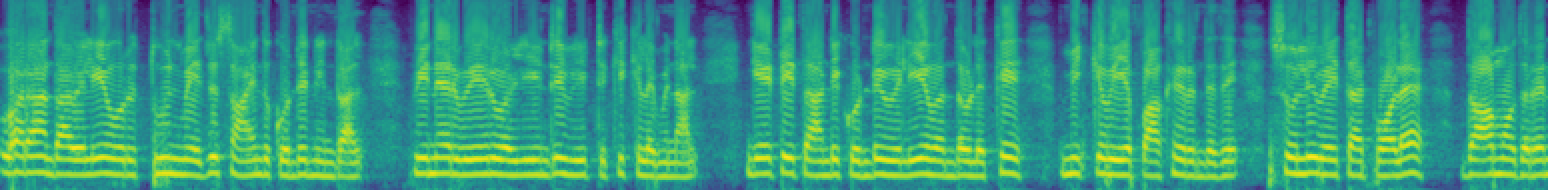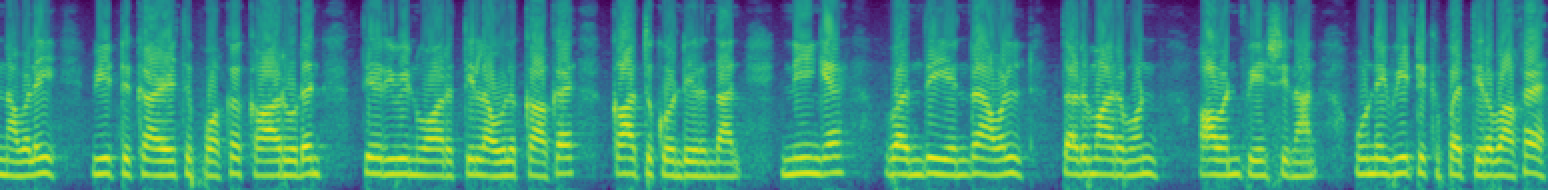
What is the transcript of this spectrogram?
வராந்தாவிலே ஒரு தூண் மீது சாய்ந்து கொண்டு நின்றாள். பின்னர் வேறு வழியின்றி வீட்டுக்கு கிளம்பினாள். கேட்டை தாண்டி கொண்டு வெளியே வந்தவளுக்கு மிக்க வியப்பாக இருந்தது. சொல்லி வைத்தாற் போல தாமோதரன் அவளை வீட்டுக்கு அழைத்து போக்க காருடன் தெருவின் ஓரத்தில் அவளுக்காக காத்து கொண்டிருந்தான். நீங்க வந்து என்று அவள் தடுமாறும் முன் அவன் பேசினான். உன்னை வீட்டுக்கு பத்திரமாக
